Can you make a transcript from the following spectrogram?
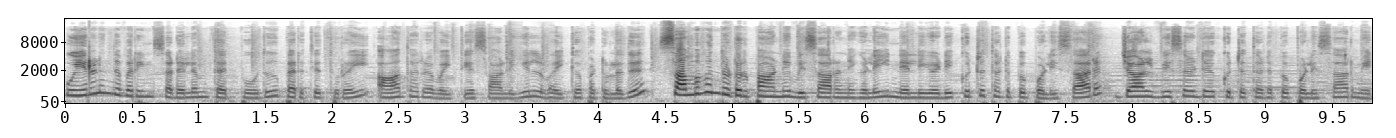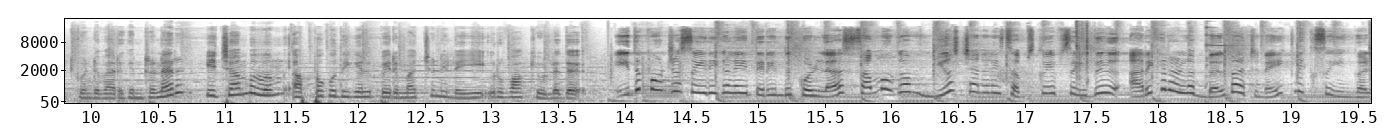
உயிரிழந்தவரின் சடலம் தற்போது பருத்தித்துறை ஆதார வைத்தியசாலையில் வைக்கப்பட்டுள்ளது. சம்பவம் தொடர்பான விசாரணைகளை நெல்லியடி குற்றத்தடுப்பு போலீசார் ஜால் விசேட குற்றத்தடுப்பு போலீசார் மேற்கொண்டு வருகின்றனர். இச்சம்பவம் அப்பகுதியில் பெருமற்ற நிலையை உருவாக்கியுள்ளது. இது போன்ற செய்திகளை தெரிந்து கொள்ள சமூகம் நியூஸ் சேனலை சப்ஸ்கிரைப் செய்து அருகில் உள்ள பெல் பட்டனை கிளிக் செய்யுங்கள்.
